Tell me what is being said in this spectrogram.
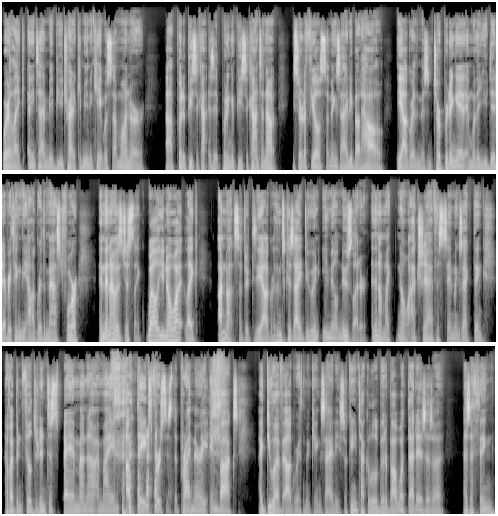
where like anytime maybe you try to communicate with someone or uh, put a piece of, con- is it putting a piece of content out? You sort of feel some anxiety about how the algorithm is interpreting it and whether you did everything the algorithm asked for. And then I was just like, well, you know what? Like, I'm not subject to the algorithms because I do an email newsletter. And then I'm like, no, actually, I have the same exact thing. Have I been filtered into spam and uh, my updates versus the primary inbox? I do have algorithmic anxiety. So can you talk a little bit about what that is as a as a thing?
